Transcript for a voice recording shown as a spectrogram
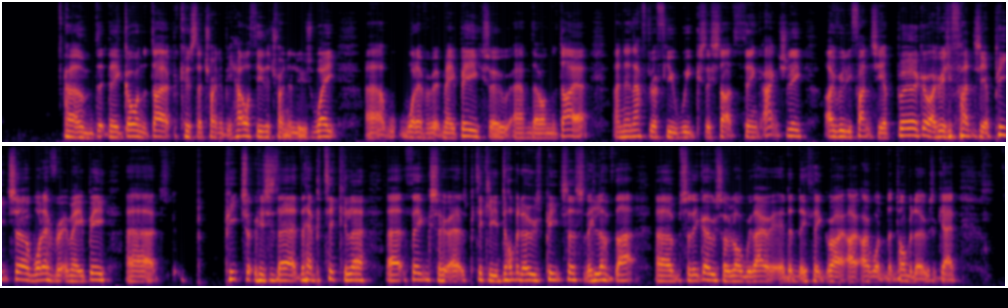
um, that they go on the diet because they're trying to be healthy, they're trying to lose weight, uh, whatever it may be. So um, they're on the diet, and then after a few weeks, they start to think, actually, I really fancy a burger, I really fancy a pizza, whatever it may be. Uh, pizza is their their particular uh, thing. So uh, it's particularly Domino's pizza, so they love that. Um, so they go so long without it, and they think, right, I, I want the Domino's again.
